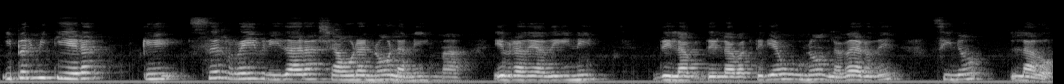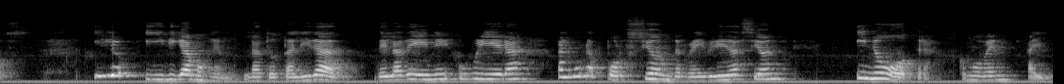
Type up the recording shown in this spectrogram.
y permitiera que se rehibridara ya ahora no la misma hebra de ADN de la, de la bacteria 1, la verde, sino la 2. Y, y digamos en la totalidad del ADN hubiera alguna porción de rehibridación y no otra. Como ven, hay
